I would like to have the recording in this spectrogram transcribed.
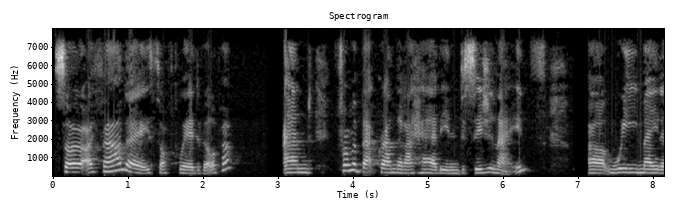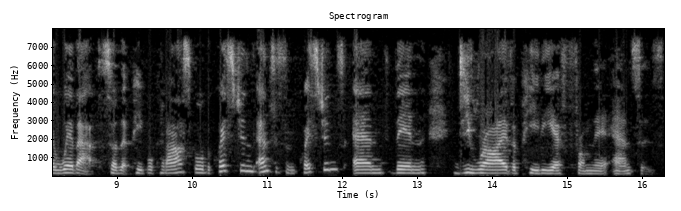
So I found a software developer and from a background that I had in decision aids, uh, we made a web app so that people can ask all the questions, answer some questions, and then derive a PDF from their answers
